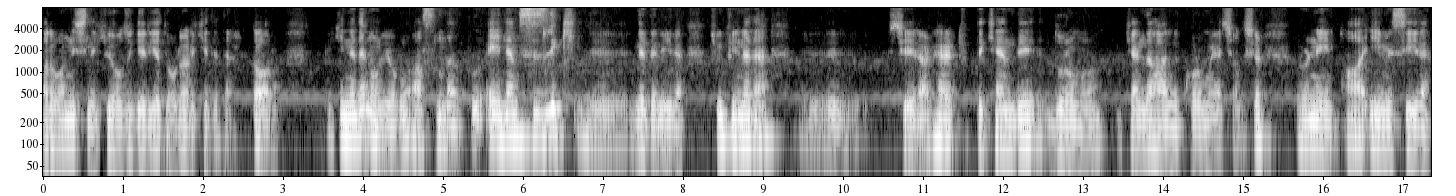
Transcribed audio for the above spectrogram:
arabanın içindeki yolcu geriye doğru hareket eder. Doğru. Peki neden oluyor bu? Aslında bu eylemsizlik e, nedeniyle. Çünkü neden? E, şeyler her kütle kendi durumunu, kendi halini korumaya çalışır. Örneğin A ivmesiyle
